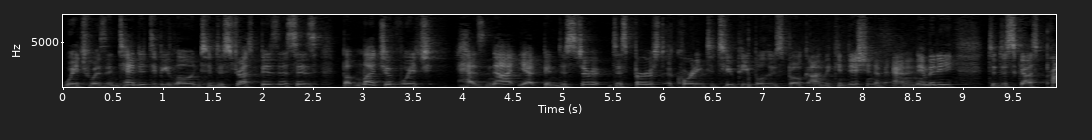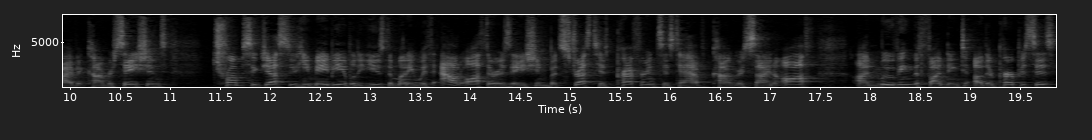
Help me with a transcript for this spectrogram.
which was intended to be loaned to distressed businesses, but much of which has not yet been dispersed, according to two people who spoke on the condition of anonymity to discuss private conversations. Trump suggested he may be able to use the money without authorization, but stressed his preference is to have Congress sign off on moving the funding to other purposes.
